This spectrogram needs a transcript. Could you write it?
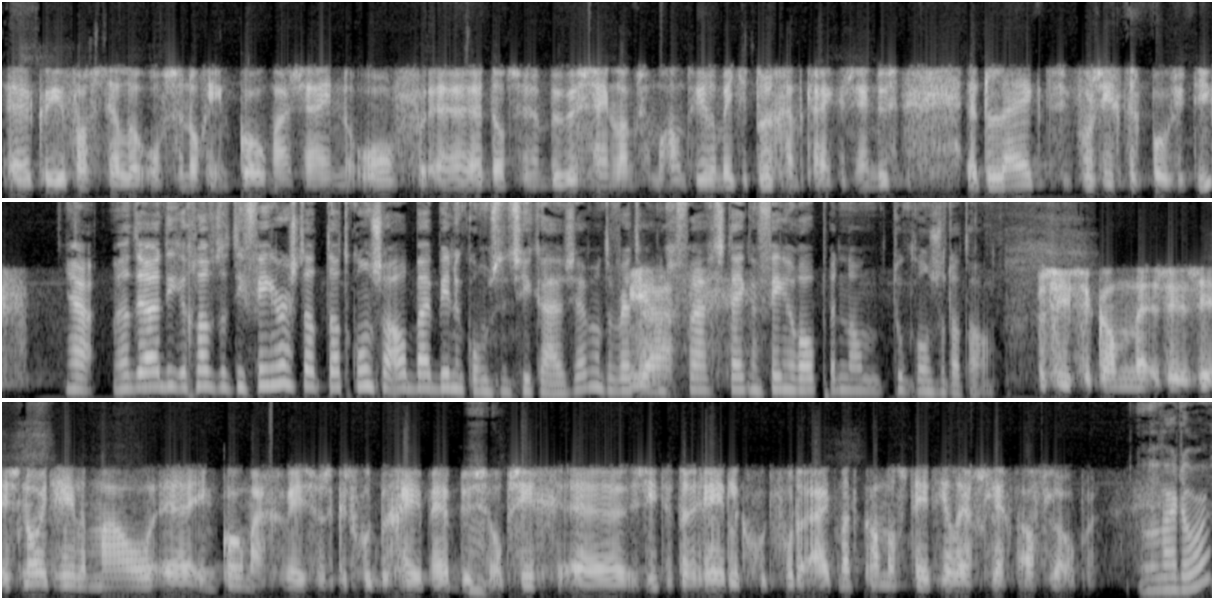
eh, kun je vaststellen of ze nog in coma zijn of eh, dat ze hun bewustzijn langzamerhand weer een beetje terug aan het krijgen zijn. Dus het lijkt voorzichtig positief. Ja, want ja, die, ik geloof dat die vingers, dat, dat kon ze al bij binnenkomst in het ziekenhuis. Hè? Want er werd Ja. haar gevraagd, steek een vinger op en dan, toen kon ze dat al. Precies, ze, kan, eh, ze, ze is nooit helemaal eh, in coma geweest, als ik het goed begrepen heb. Dus op zich ziet het er redelijk goed voor haar uit, maar het kan nog steeds heel erg slecht aflopen. Waardoor?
